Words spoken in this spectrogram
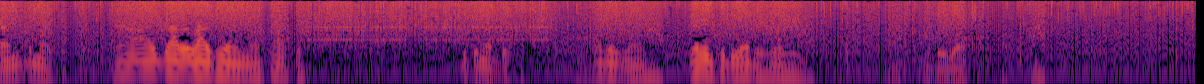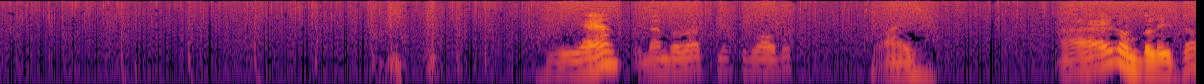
and the microfilm? Yeah, I got it right here in my pocket. You can have this. I don't know. Get into the other room. I'll be watching. Yeah? Remember us, Mr. Walbert? I. I don't believe so.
